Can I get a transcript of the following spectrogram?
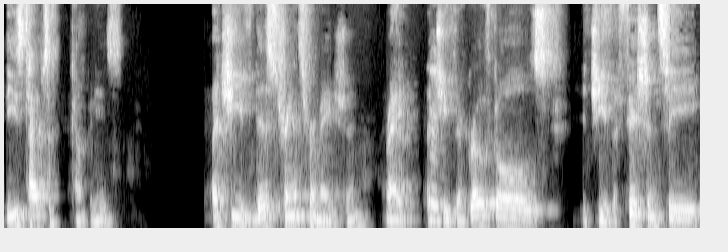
these types of companies achieve this transformation right mm-hmm. achieve their growth goals achieve efficiency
